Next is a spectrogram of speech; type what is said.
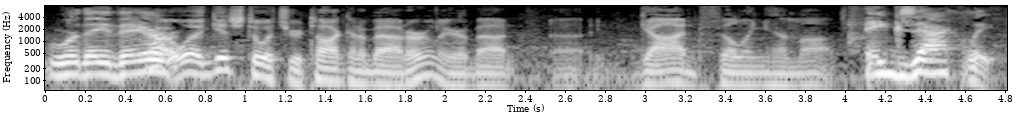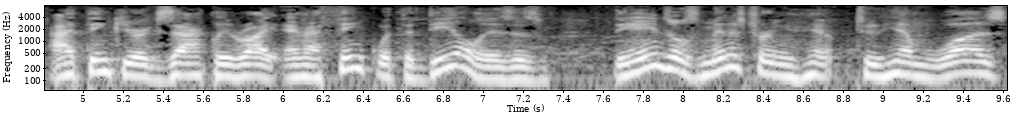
were they there? Well, it gets to what you were talking about earlier about uh, God filling him up. Exactly. I think you're exactly right. And I think what the deal is is the angels ministering him, to him was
